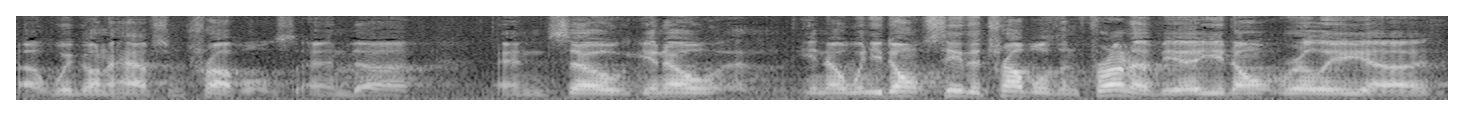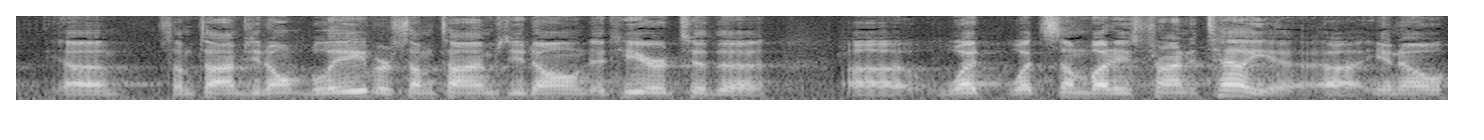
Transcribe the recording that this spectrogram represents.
Uh, we're going to have some troubles, and uh, and so you know you know when you don't see the troubles in front of you, you don't really. Uh, uh, sometimes you don't believe, or sometimes you don't adhere to the uh, what what somebody's trying to tell you. Uh, you know,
